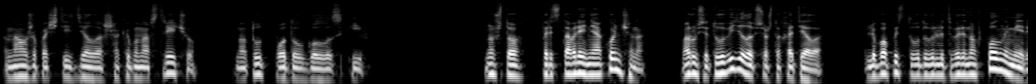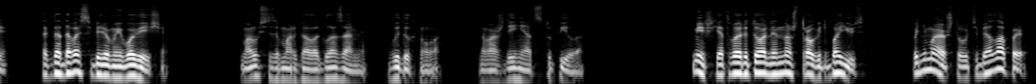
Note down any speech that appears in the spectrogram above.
Она уже почти сделала шаг ему навстречу, но тут подал голос Ив. «Ну что, представление окончено? Маруся, ты увидела все, что хотела? Любопытство удовлетворено в полной мере? Тогда давай соберем его вещи». Маруся заморгала глазами, выдохнула. Наваждение отступило. «Миш, я твой ритуальный нож трогать боюсь. Понимаю, что у тебя лапы,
